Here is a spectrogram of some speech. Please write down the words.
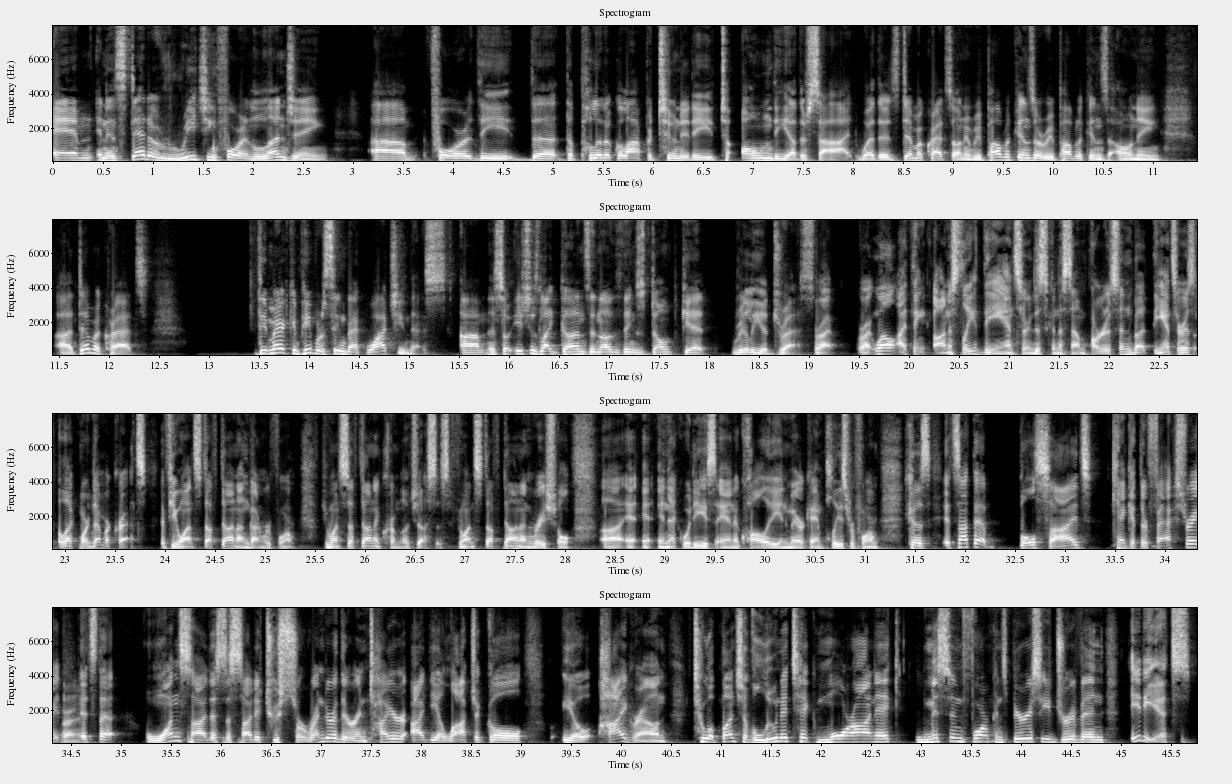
And, and instead of reaching for and lunging um, for the, the, the political opportunity to own the other side, whether it's Democrats owning Republicans or Republicans owning uh, Democrats, the American people are sitting back watching this. Um, and so issues like guns and other things don't get really addressed. Right. Right. Well, I think honestly, the answer, and this is going to sound partisan, but the answer is elect more Democrats if you want stuff done on gun reform, if you want stuff done on criminal justice, if you want stuff done on racial uh, inequities and equality in America and police reform. Because it's not that both sides can't get their facts straight. Right. It's that one side has decided to surrender their entire ideological you know, high ground to a bunch of lunatic, moronic, misinformed, conspiracy driven idiots.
